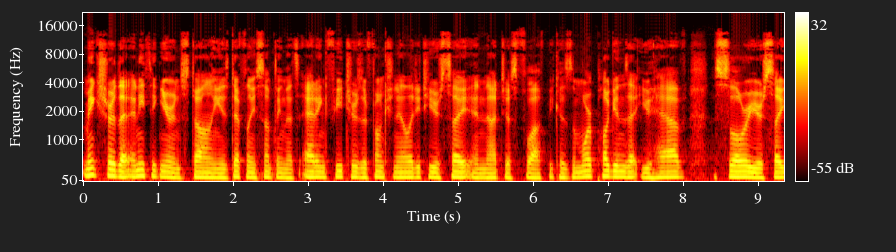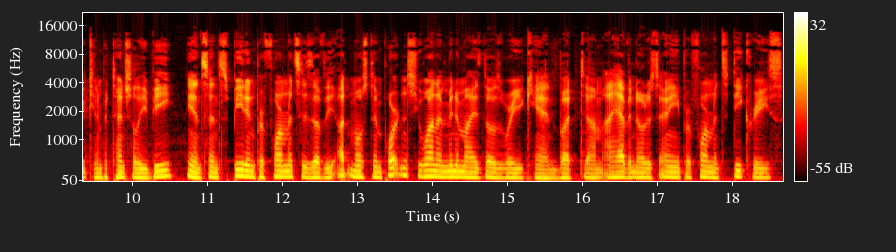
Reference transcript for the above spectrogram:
make sure that anything you're installing is definitely something that's adding features or functionality to your site and not just fluff because the more plugins that you have, the slower your site can potentially be. And since speed and performance is of the utmost importance, you want to minimize those where you can. But um, I haven't noticed any performance decrease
